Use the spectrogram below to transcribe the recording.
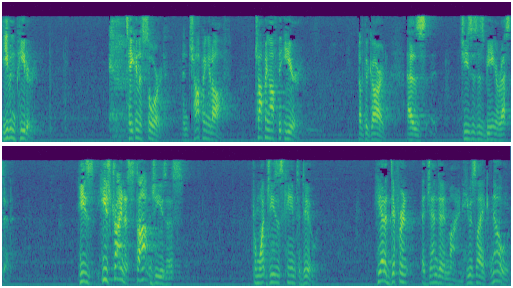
Even Peter, taking a sword and chopping it off, chopping off the ear of the guard as Jesus is being arrested. He's, he's trying to stop Jesus from what Jesus came to do. He had a different agenda in mind. He was like, no,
